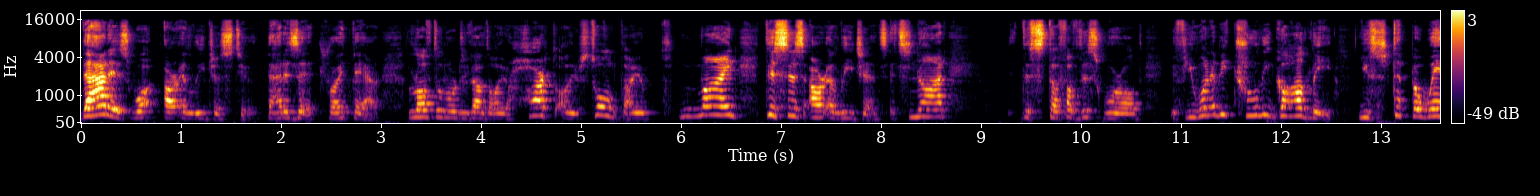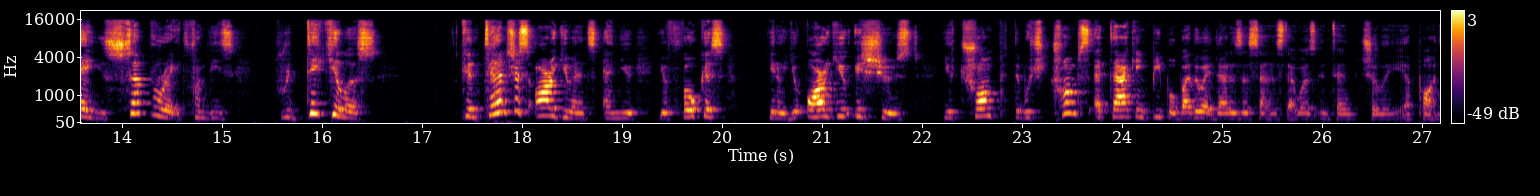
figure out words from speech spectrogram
That is what our allegiance to. That is it, right there. Love the Lord your God with all your heart, all your soul, all your mind. This is our allegiance. It's not the stuff of this world. If you want to be truly godly, you step away, you separate from these ridiculous, contentious arguments, and you you focus. You know, you argue issues. You trump, which trumps attacking people. By the way, that is a sentence that was intentionally a pun.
